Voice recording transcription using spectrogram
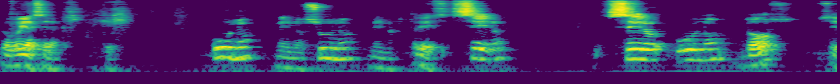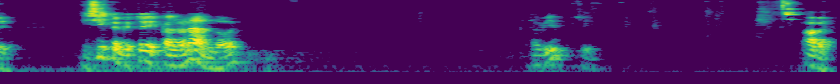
Lo voy a hacer acá. 1, menos 1, menos 3, 0. 0, 1, 2, 0. Insisto en que estoy escalonando. ¿eh? ¿Está bien? Sí. A ver,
